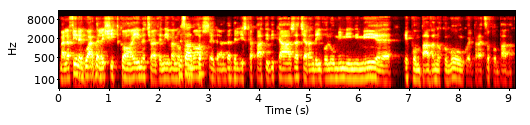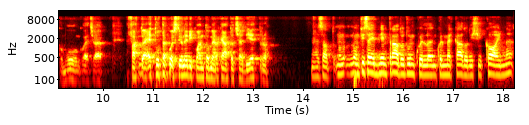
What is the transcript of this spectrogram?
Ma alla fine guarda le shitcoin, cioè venivano esatto. promosse da, da, degli scappati di casa, c'erano dei volumi minimi e, e pompavano comunque, il prezzo pompava comunque, cioè fatto, è tutta questione di quanto mercato c'è dietro. Esatto, non, non, ti sei entrato tu in quel, in quel mercato di shitcoin?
